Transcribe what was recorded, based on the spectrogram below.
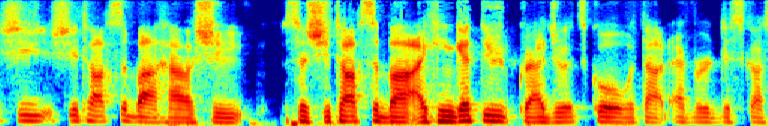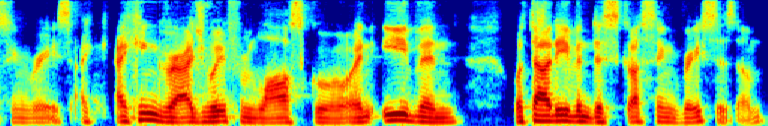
She she talks about how she so she talks about I can get through graduate school without ever discussing race. I I can graduate from law school and even without even discussing racism.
